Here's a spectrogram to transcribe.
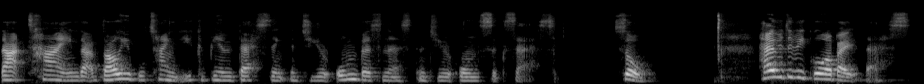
that time, that valuable time that you could be investing into your own business, into your own success. So, how do we go about this?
